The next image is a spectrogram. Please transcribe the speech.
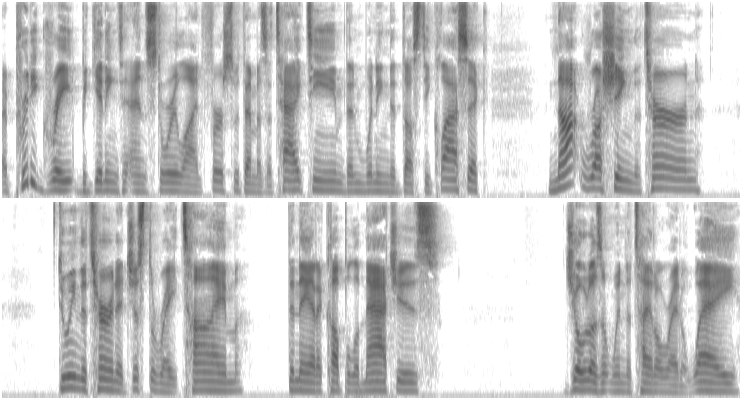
a pretty great beginning to end storyline, first with them as a tag team, then winning the Dusty Classic, not rushing the turn, doing the turn at just the right time. Then they had a couple of matches. Joe doesn't win the title right away.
